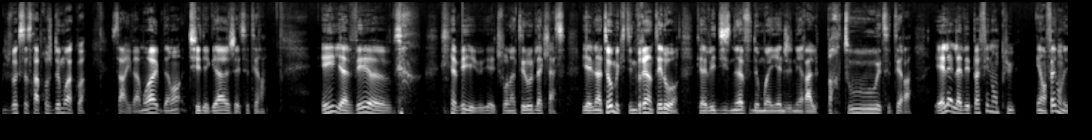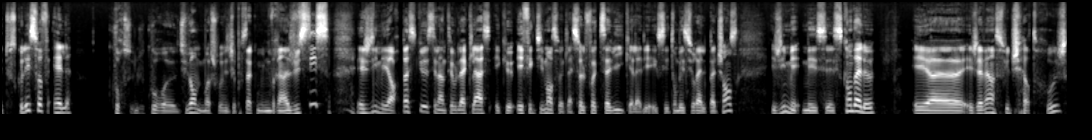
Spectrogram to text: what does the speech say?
Je vois que ça se rapproche de moi, quoi. Ça arrive à moi, évidemment, tu dégages, etc. Et il y avait. Euh, il y avait, il y avait toujours l'intello de la classe. Il y avait l'intello, mais qui était une vraie intello, hein, qui avait 19 de moyenne générale partout, etc. Et elle, elle l'avait pas fait non plus. Et en fait, on est tous collés, sauf elle le cours euh, suivant, mais moi j'ai pris ça comme une vraie injustice. Et je dis, mais alors parce que c'est l'interview de la classe et que effectivement ça va être la seule fois de sa vie qu'elle a que c'est tombé sur elle, pas de chance. Et je dis, mais, mais c'est scandaleux. Et, euh, j'avais un sweatshirt rouge.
